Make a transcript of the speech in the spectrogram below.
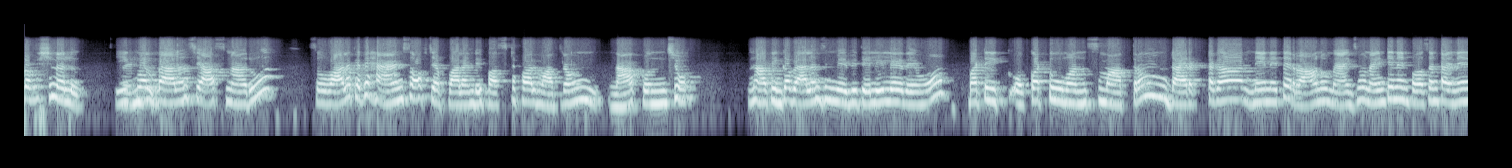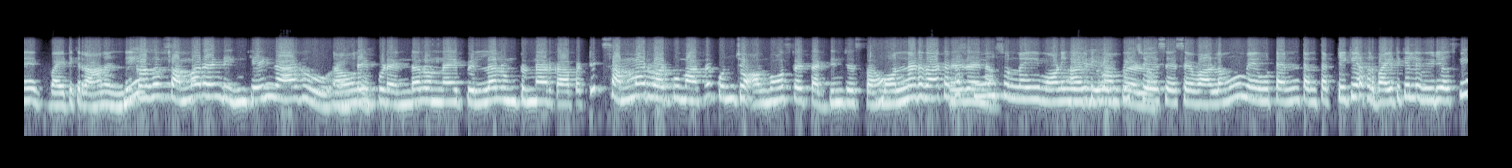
ప్రొఫెషనల్ ఈక్వల్ బ్యాలెన్స్ చేస్తున్నారు. సో వాళ్ళకైతే హ్యాండ్స్ ఆఫ్ చెప్పాలండి. ఫస్ట్ ఆఫ్ ఆల్ మాత్రం నాకు కొంచెం నాకు ఇంకా బ్యాలెన్సింగ్ మేబీ తెలియలేదేమో. బట్ ఒక టూ మంత్స్ మాత్రం డైరెక్ట్గా నేనైతే రాను. మాక్సిమం నైన్టీ నైన్ పర్సెంట్ అయినా బయటికి రానండి. సమ్మర్ అండి ఇంకేం కాదు. ఇప్పుడు ఎండలు ఉన్నాయి పిల్లలు ఉంటున్నారు కాబట్టి సమ్మర్ వరకు మాత్రం కొంచెం ఆల్మోస్ట్ అయితే తగ్గించేస్తాం మొన్నటి దాకా. స్కూల్స్ ఉన్నాయి మార్నింగ్ ఎయిట్ పంపించేసేసే వాళ్ళము మేము టెన్ టెన్ థర్టీకి అసలు బయటికి వెళ్ళే వీడియోస్కి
